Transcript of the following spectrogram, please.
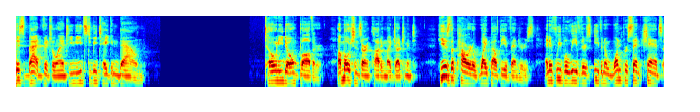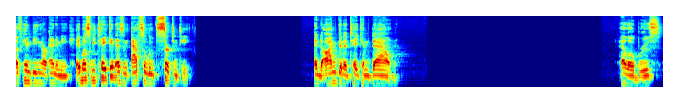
This bat vigilante needs to be taken down. Tony, don't bother. Emotions aren't clouding my judgment. He has the power to wipe out the Avengers, and if we believe there's even a 1% chance of him being our enemy, it must be taken as an absolute certainty. And I'm gonna take him down. Hello, Bruce.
